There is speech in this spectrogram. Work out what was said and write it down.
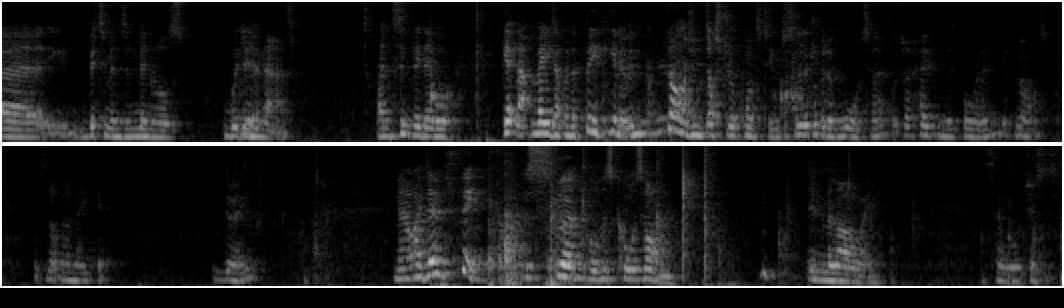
uh, vitamins and minerals within Yeah. that. And simply they will get that made up in a big, you know, in large industrial quantity with just a little bit of water, which I'm hoping is boiling. If not, it's not going to make it great. Now, I don't think the spurtle has caught on in Malawi. So we'll just.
